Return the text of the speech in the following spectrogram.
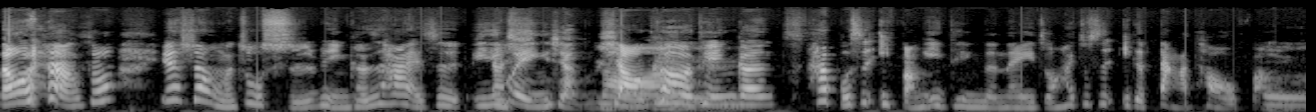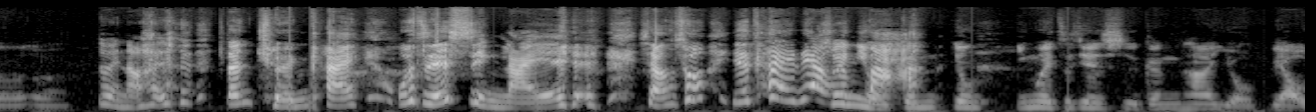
然后我想说，因为虽然我们住十平，可是它还是一定会影响到啊小客对厅跟它不是一房一厅的那一种，它就是一个大套房。嗯嗯，对，然后它 就灯全开，我直接醒来哎，想说也太亮了。所以你有跟用因为这件事跟他有聊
